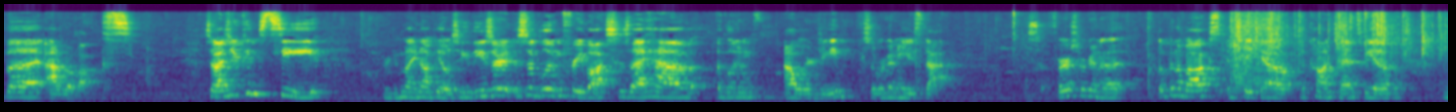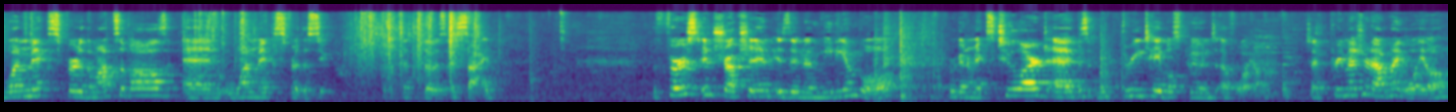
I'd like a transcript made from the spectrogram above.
but out of a box. So as you can see, or you might not be able to see, these are this is a gluten-free box because I have a gluten allergy, so we're gonna use that. So first we're gonna open the box and take out the contents. We have one mix for the matzo balls and one mix for the soup. So set those aside. The first instruction is in a medium bowl. We're gonna mix two large eggs with three tablespoons of oil. So I've pre-measured out my oil.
